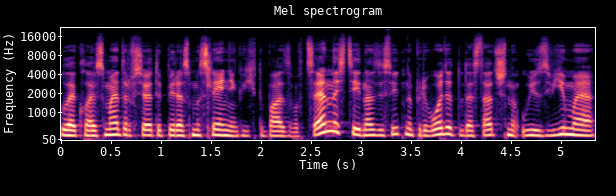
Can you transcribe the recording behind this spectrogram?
Black Lives Matter, все это переосмысление каких-то базовых ценностей, нас действительно приводит в достаточно уязвимое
